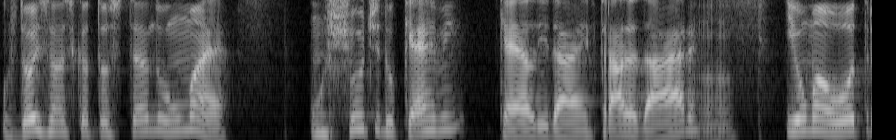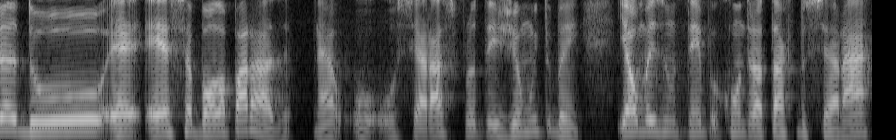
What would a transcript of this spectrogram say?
os dois lances que eu tô citando, uma é um chute do Kevin, que é ali da entrada da área, Uhum. E uma outra do é, essa bola parada. Né? O, o Ceará se protegeu muito bem. E ao mesmo tempo, o contra-ataque do Ceará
